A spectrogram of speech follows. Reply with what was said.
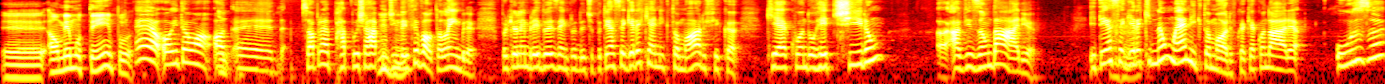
É, ao mesmo tempo. É, ou então, ó, ó, é, só pra puxar rapidinho, uhum. daí você volta, lembra? Porque eu lembrei do exemplo do tipo, tem a cegueira que é nictomórfica, que é quando retiram a visão da área. E tem a cegueira uhum. que não é nictomórfica, que é quando a área usa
